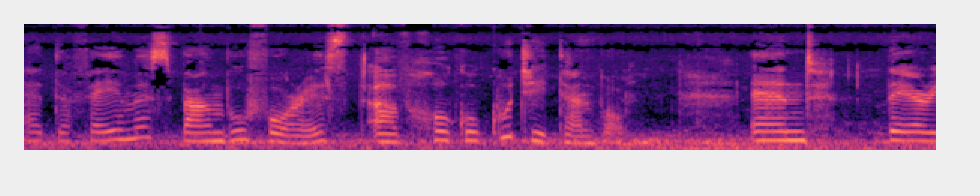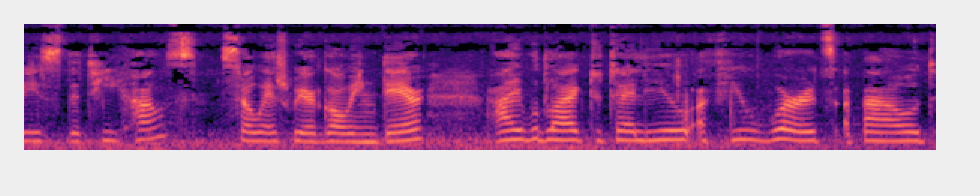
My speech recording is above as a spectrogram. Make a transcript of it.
at the famous bamboo forest of Hokokuji Temple. And there is the tea house. So as we are going there, I would like to tell you a few words about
